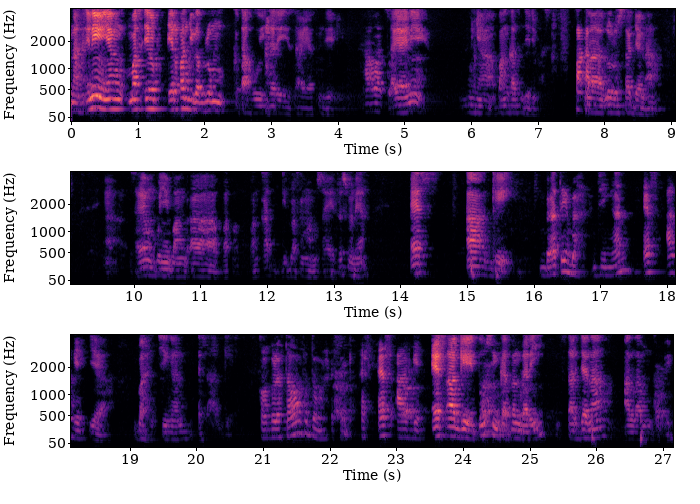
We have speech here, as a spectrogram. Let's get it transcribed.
Nah ini yang Mas Irfan juga belum ketahui dari saya sendiri. Apa tuh? Saya ini punya pangkat sendiri mas. Pangkat? Setelah lulus sarjana, ya, saya mempunyai eh, apa- pangkat di belakang nama saya itu sebenarnya SAG, Berarti Mbah Jingan SAG. ya bajingan SAG. Kalau boleh tahu apa tuh Mbah? SAG. SAG. Itu singkatan dari Sarjana Alam Goib.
